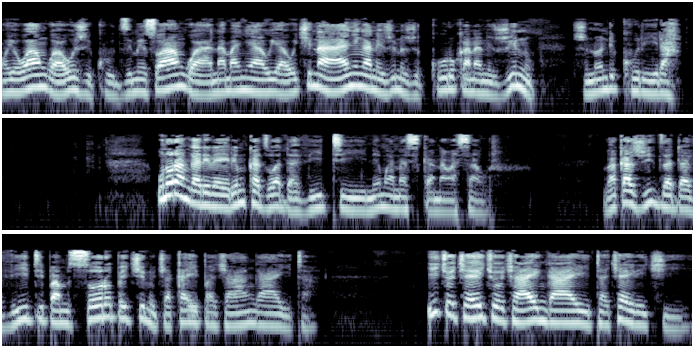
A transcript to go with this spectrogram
mwoyo wangu hauzvikudzi meso angu haana manyawi hauchina hanya nezvinhu zvikuru kana nezvinhu zvinondikurira. Unorangarira here mukadzi wadhavhidhi nemwanasikana wasauro? Vakazvidza dhavhidhi pamusoro pechinhu chakaipa chaanga aita icho chaicho chaainge aita chaive chii?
